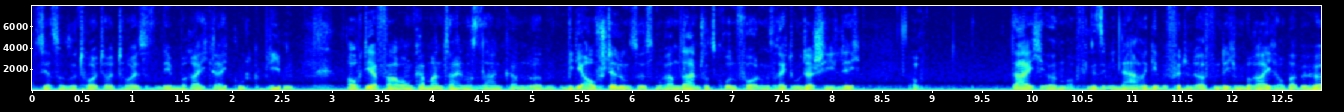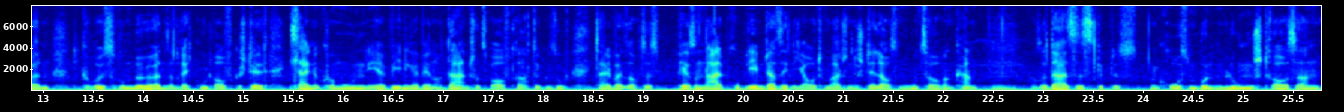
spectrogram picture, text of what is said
bis jetzt also toi toi toi ist es in dem Bereich gleich gut geblieben. Auch die Erfahrung kann man teilen, was man sagen kann, ähm, wie die Aufstellung so ist im Rahmen Datenschutzgrundverordnung ist recht unterschiedlich. Da ich ähm, auch viele Seminare gebe für den öffentlichen Bereich, auch bei Behörden. Die größeren Behörden sind recht gut aufgestellt, kleine Kommunen eher weniger, werden auch Datenschutzbeauftragte gesucht. Teilweise auch das Personalproblem, dass ich nicht automatisch eine Stelle aus dem Hut zaubern kann. Mhm. Also da ist es, gibt es einen großen bunten Blumenstrauß an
